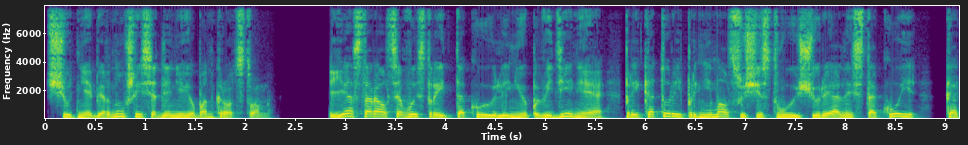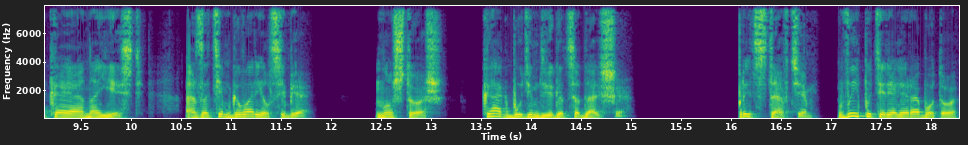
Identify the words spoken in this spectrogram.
чуть не обернувшийся для нее банкротством. Я старался выстроить такую линию поведения, при которой принимал существующую реальность такой, какая она есть, а затем говорил себе, ну что ж, как будем двигаться дальше? Представьте, вы потеряли работу,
